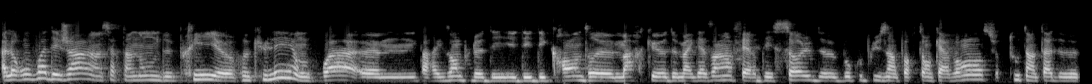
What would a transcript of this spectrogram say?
Alors on voit déjà un certain nombre de prix euh, reculer. On voit euh, par exemple des, grandes marques de magasins faire des soldes beaucoup plus importants qu'avant sur tout un tas de,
